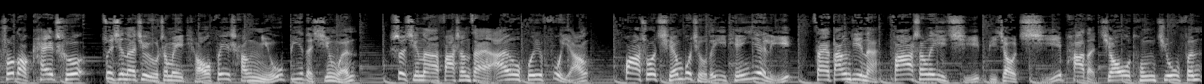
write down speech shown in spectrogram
说到开车，最近呢就有这么一条非常牛逼的新闻。事情呢发生在安徽阜阳。话说前不久的一天夜里，在当地呢发生了一起比较奇葩的交通纠纷。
